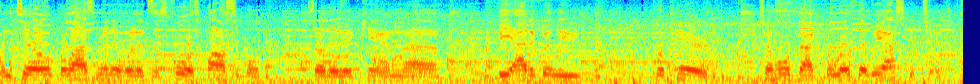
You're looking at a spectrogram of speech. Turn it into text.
until the last minute when it's as full as possible so that it can uh, be adequately prepared to hold back the load that we ask it to.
